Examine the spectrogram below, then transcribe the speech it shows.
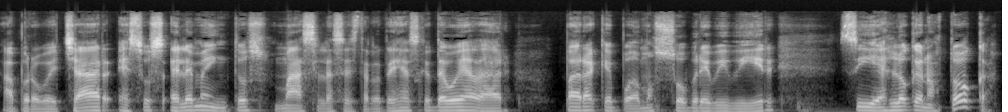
aprovechar esos elementos más las estrategias que te voy a dar para que podamos sobrevivir si es lo que nos toca.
